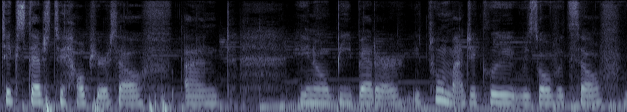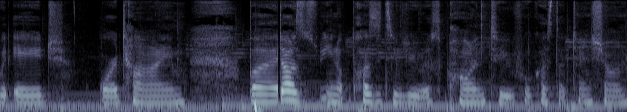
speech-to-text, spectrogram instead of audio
take steps to help yourself and you know be better. It will magically resolve itself with age or time but does you know positively respond to focused attention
